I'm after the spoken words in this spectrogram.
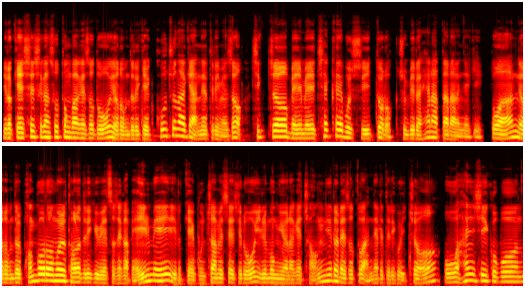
이렇게 실시간 소통방에서도 여러분들에게 꾸준하게 안내 드리면서 직접 매일매일 체크해 볼 수 있도록 준비를 해놨다라는 얘기 또한 여러분들 번거로움을 덜어드리기 위해서 제가 매일매일 이렇게 문자 메시지로 일목요연하게 정리를 해서 또 안내를 드리고 있죠. 오후 1시 9분,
